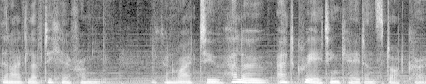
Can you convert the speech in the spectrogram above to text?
then I'd love to hear from you. You can write to hello at creatingcadence.co.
